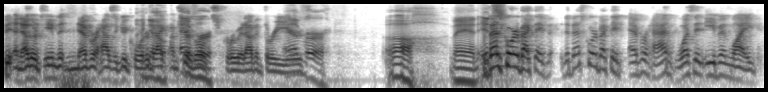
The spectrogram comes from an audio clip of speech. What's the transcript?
Another team that never has a good quarterback. I'm sure ever. they'll screw it up in three years. Ever. Oh man, The it's best quarterback they've the best quarterback they've ever had wasn't even like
